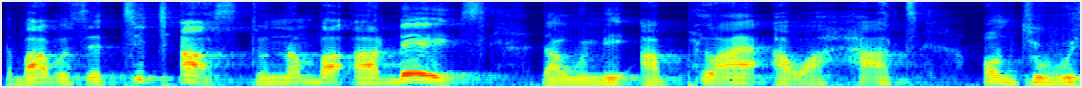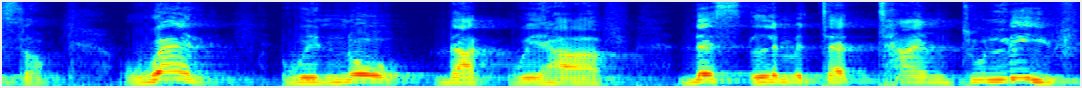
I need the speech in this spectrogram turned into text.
The Bible says, Teach us to number our days that we may apply our heart unto wisdom. When we know that we have this limited time to live,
